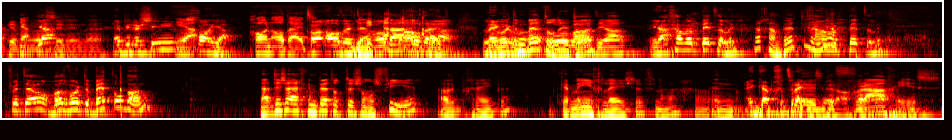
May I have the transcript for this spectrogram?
ik heb ja. er wel zin in. eh. Heb je er zin in? Ja. Gewoon ja. Gewoon altijd. Gewoon altijd. Ja. Ja. Altijd. altijd. Ja. Lekker wordt een battle dit hoor. ja. Ja, gaan we battelen? We gaan battelen, Gaan ja. we battelen? Vertel, wat wordt de battle dan? Nou, het is eigenlijk een battle tussen ons vier, had ik begrepen. Ik heb me ingelezen vandaag. En Ik heb getraind. de, de eh, vraag is,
